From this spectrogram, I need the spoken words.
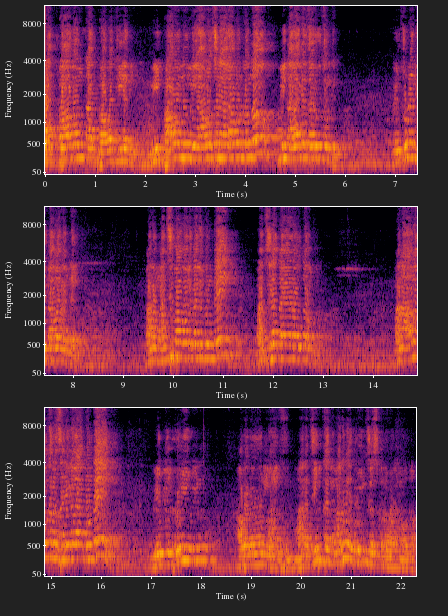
యద్భావం తద్భవతి అని. మీ భావము మీ ఆలోచన ఎలా ఉంటుందో మీకు అలాగే జరుగుతుంది. మీరు చూడండి కావాలంటే మనం మంచి భావాలు కలిగి ఉంటే మంచిగా తయారవుతాం. మన ఆలోచన సరిగా లేకుంటే we will ruin our own life మన జీవితాన్ని మనమే రూయిన్ చేసుకున్న వాళ్ళం అవుతాం.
